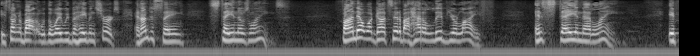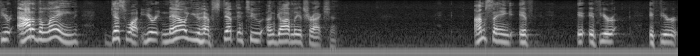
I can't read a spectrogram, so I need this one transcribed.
He's talking about the way we behave in church. And I'm just saying, stay in those lanes. Find out what God said about how to live your life and stay in that lane. If you're out of the lane, guess what? You're now you have stepped into ungodly attraction. I'm saying if if your if your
